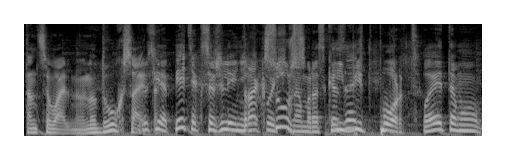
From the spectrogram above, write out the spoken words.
танцевальную на двух сайтах. Друзья, Петя, к сожалению, не хочет Траксурс нам и рассказать, Битпорт. поэтому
